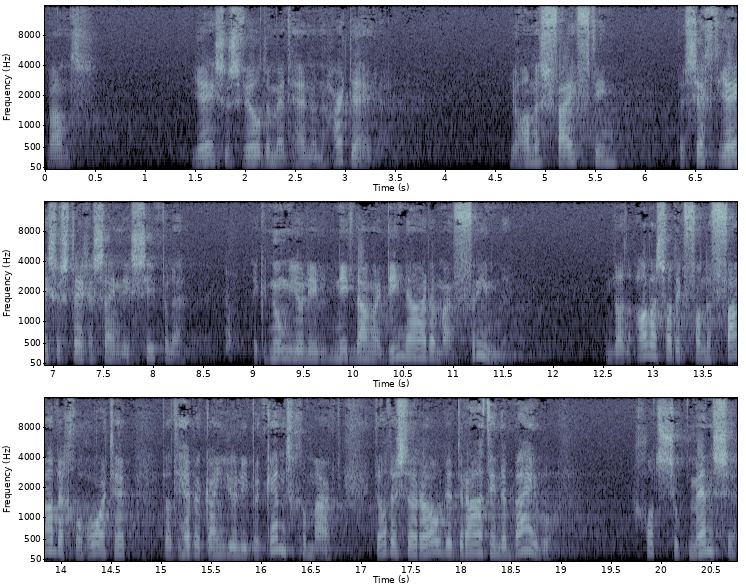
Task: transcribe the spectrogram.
Want Jezus wilde met hen een hart delen. Johannes 15, daar zegt Jezus tegen zijn discipelen, ik noem jullie niet langer dienaren, maar vrienden omdat alles wat ik van de Vader gehoord heb, dat heb ik aan jullie bekendgemaakt. Dat is de rode draad in de Bijbel. God zoekt mensen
